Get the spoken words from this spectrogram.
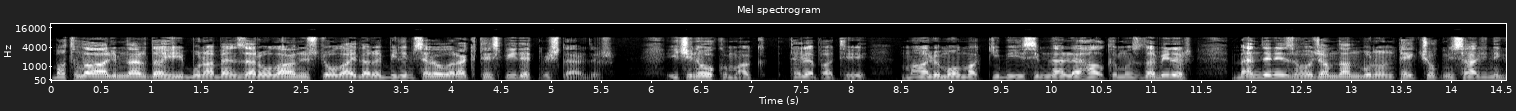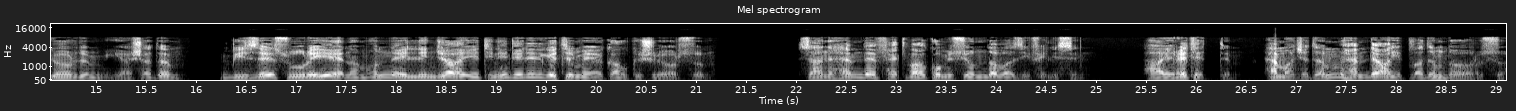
Batılı alimler dahi buna benzer olağanüstü olayları bilimsel olarak tespit etmişlerdir. İçini okumak, telepati, malum olmak gibi isimlerle halkımız da bilir. Bendeniz hocamdan bunun pek çok misalini gördüm, yaşadım. Bize Sure-i Enam'ın 50. ayetini delil getirmeye kalkışıyorsun. Sen hem de fetva komisyonunda vazifelisin. Hayret ettim. Hem acıdım hem de ayıpladım doğrusu.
